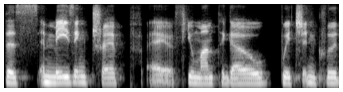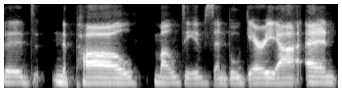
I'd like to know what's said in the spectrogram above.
this amazing trip a few months ago, which included Nepal, Maldives, and Bulgaria. And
